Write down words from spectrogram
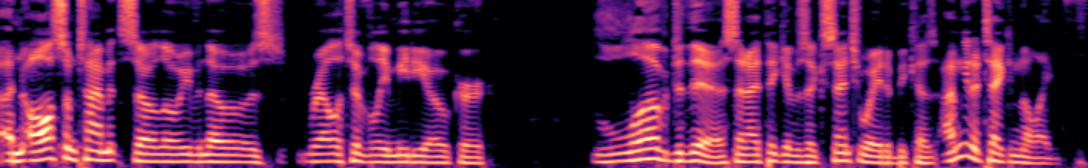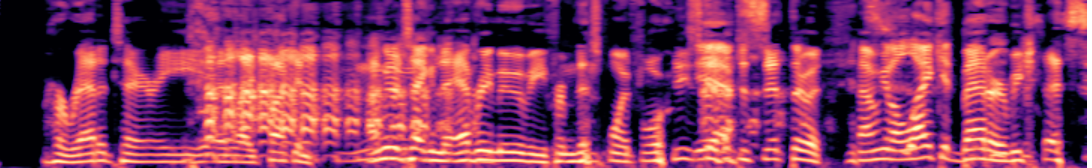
an awesome time at Solo, even though it was relatively mediocre. Loved this, and I think it was accentuated because I'm going to take him to like Hereditary and like fucking. I'm to take him to every movie from this point forward. He's Yeah. have to sit through it, and I'm to like it better because.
